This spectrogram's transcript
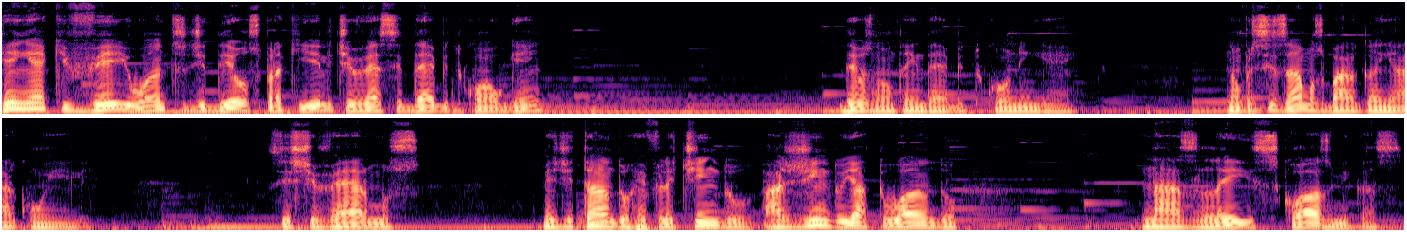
Quem é que veio antes de Deus para que ele tivesse débito com alguém? Deus não tem débito com ninguém. Não precisamos barganhar com ele. Se estivermos meditando, refletindo, agindo e atuando nas leis cósmicas,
